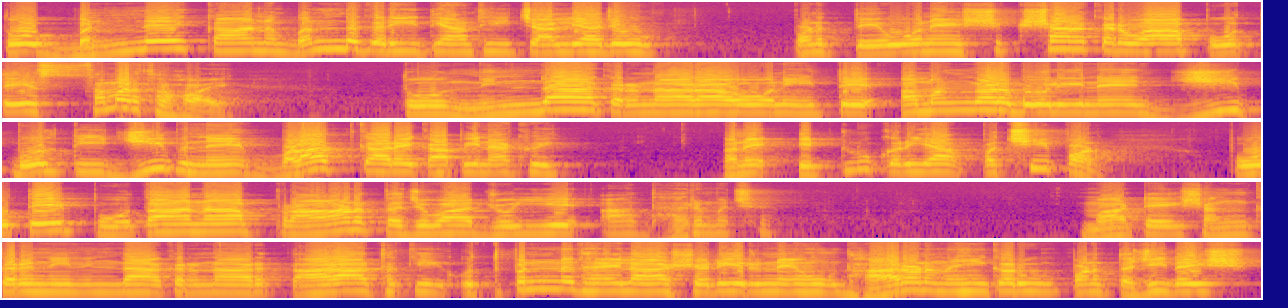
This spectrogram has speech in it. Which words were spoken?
તો બંને કાન બંધ કરી ત્યાંથી ચાલ્યા જવું. પણ તેઓને શિક્ષા કરવા પોતે સમર્થ હોય, તો નિંદા કરનારાઓની તે અમંગળ બોલીને જીભ, બોલતી જીભને બળાત્કારે કાપી નાખવી. અને એટલું કર્યા પછી પણ પોતે પોતાના પ્રાણ તજવા જોઈએ આ ધર્મ છે. માટે શંકરની નિંદા કરનાર તારા થકી ઉત્પન્ન થયેલા શરીરને હું ધારણ નહીં કરું, પણ તજી દઈશ.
